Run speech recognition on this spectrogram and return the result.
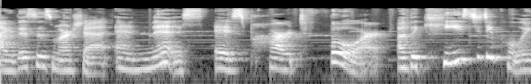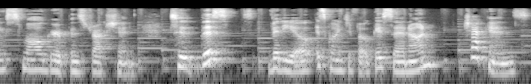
Hi, this is Marcia, and this is part four of the keys to deploying small group instruction. To this video is going to focus in on check-ins.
